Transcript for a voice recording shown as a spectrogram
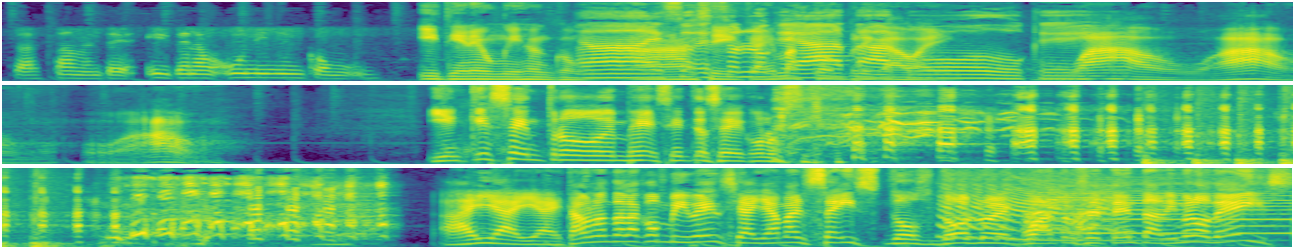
Exactamente, y tenemos un niño en común. y tienes un hijo en común. Ah, eso, sí, eso es lo que más ata todo. Que... Wow, wow, wow. ¿Y en qué centro de envejeciente se conocía? ay, ay, ay. Está hablando de la convivencia. Llama al 6229470. Dímelo, Days.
